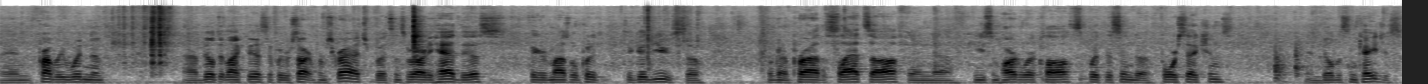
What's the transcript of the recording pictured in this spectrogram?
and probably wouldn't have uh, built it like this if we were starting from scratch, but since we already had this, figured we might as well put it to good use. So we're gonna pry the slats off and uh, use some hardware cloth, split this into four sections, and build us some cages.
